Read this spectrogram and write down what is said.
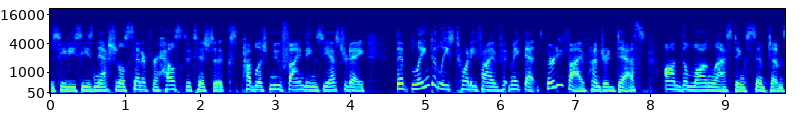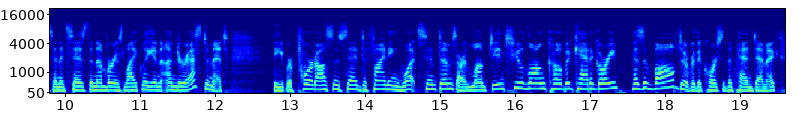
The CDC's National Center for Health Statistics published new findings yesterday that blamed at least 25, make that 3,500 deaths on the long lasting symptoms. And it says the number is likely an underestimate. The report also said defining what symptoms are lumped into long COVID category has evolved over the course of the pandemic,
